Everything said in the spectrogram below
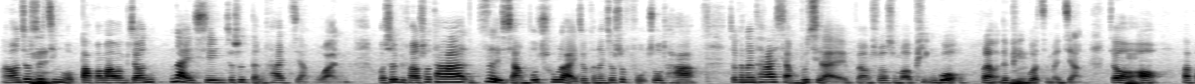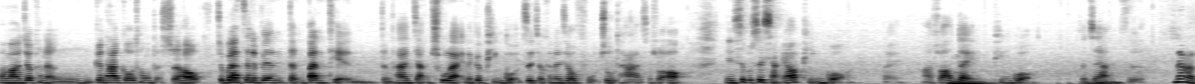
然后就是请我爸爸妈妈比较耐心，就是等他讲完。我是比方说他字想不出来，就可能就是辅助他，就可能他想不起来，比方说什么苹果，不然我的苹果怎么讲？就哦，爸爸妈妈就可能跟他沟通的时候，就不要在那边等半天，等他讲出来那个苹果字，就可能就辅助他，就说哦，你是不是想要苹果？对，然后说哦对，苹果，就这样子。那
